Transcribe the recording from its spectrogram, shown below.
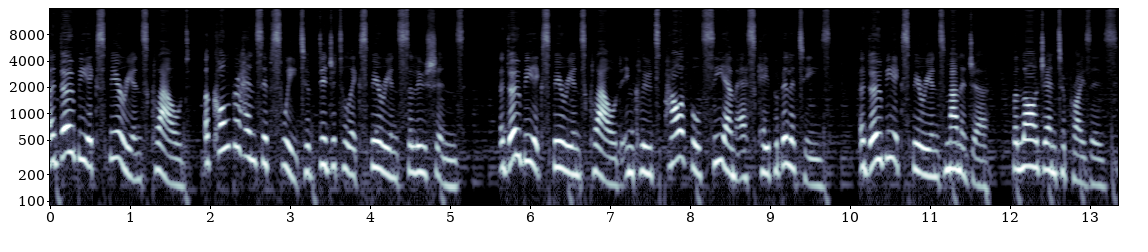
Adobe Experience Cloud, a comprehensive suite of digital experience solutions. Adobe Experience Cloud includes powerful CMS capabilities, Adobe Experience Manager, for large enterprises.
